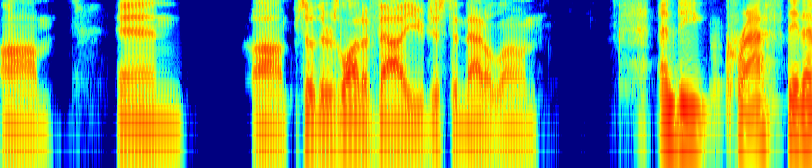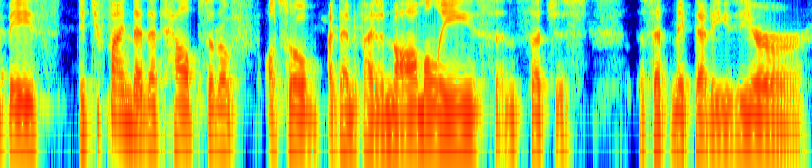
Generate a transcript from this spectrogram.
Um, and um, so there's a lot of value just in that alone. And the graph database, did you find that that helps sort of also identify anomalies and such? As does that make that easier? Or?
